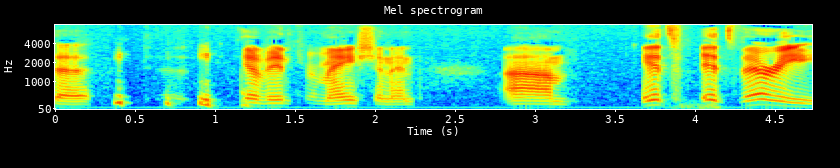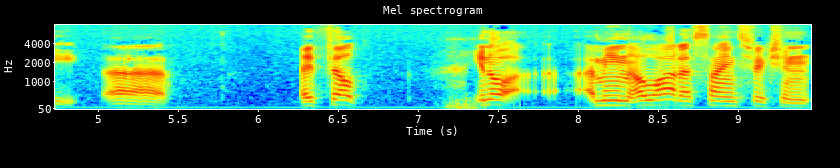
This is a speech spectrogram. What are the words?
to, to give information, and um, it's it's very. Uh, I felt, you know, I mean, a lot of science fiction,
